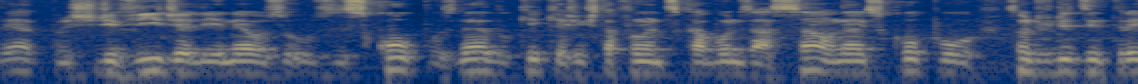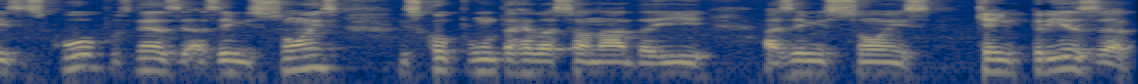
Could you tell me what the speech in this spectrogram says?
né, a gente divide ali né, os, os escopos né, do que, que a gente está falando de descarbonização, né, escopo, são divididos em três escopos, né, as, as emissões, escopo 1 está relacionado aí às emissões que a empresa,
